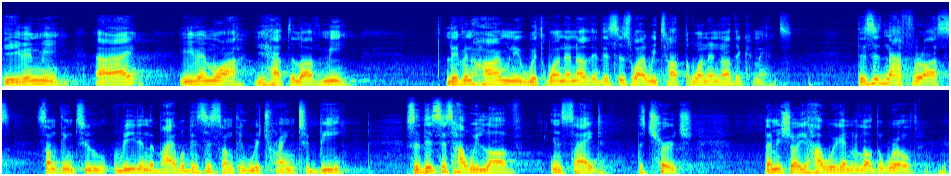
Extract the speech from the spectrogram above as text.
even me. All right? Even moi. You have to love me. Live in harmony with one another. This is why we taught the one another commands. This is not for us something to read in the Bible. This is something we're trying to be. So, this is how we love inside the church. Let me show you how we're going to love the world.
